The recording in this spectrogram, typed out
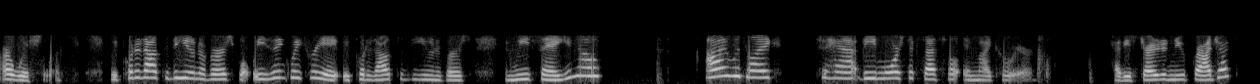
our wish list. We put it out to the universe. What we think we create we put it out to the universe. And we say you know i would like to be more successful in my career. Have you started a new project?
